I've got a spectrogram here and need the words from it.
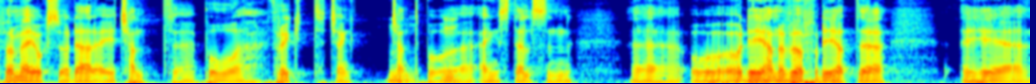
for meg også der jeg har kjent på frykt, kjent, kjent på mm. Mm. engstelsen. Og, og det har gjerne vært fordi at jeg har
